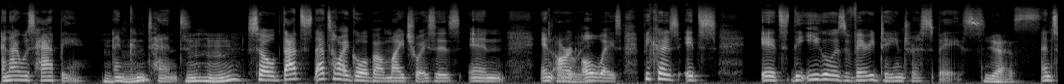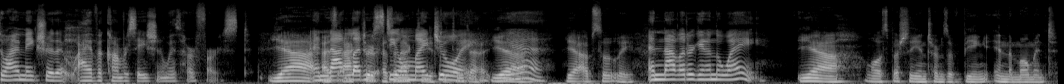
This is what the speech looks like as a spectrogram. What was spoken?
and I was happy and content. Mm-hmm. So that's that's how I go about my choices in in art always because it's it's the ego is a very dangerous space. yes. And so I make sure that I have a conversation with her first Yeah. and not let her actor- as an steal actor, my you have to do joy. Yeah. Yeah. Yeah. Absolutely. and not let her get in the way. Yeah. Well, especially in terms of being in the moment,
